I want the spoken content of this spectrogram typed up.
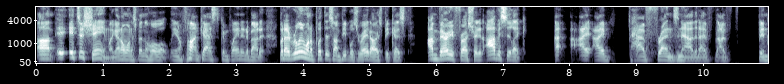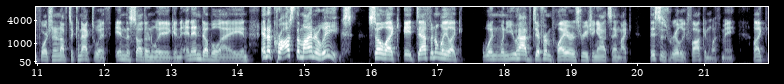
Um it- it's a shame. Like I don't want to spend the whole you know podcast complaining about it, but I really want to put this on people's radars because I'm very frustrated. Obviously like I, I I have friends now that I've I've been fortunate enough to connect with in the Southern League and, and in double A and and across the minor leagues. So like it definitely like when when you have different players reaching out saying like this is really fucking with me, like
